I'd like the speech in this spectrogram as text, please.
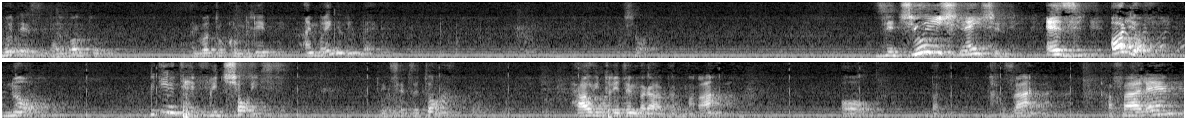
goodness, I want to, I want to complete, I'm bringing it back. So, the Jewish nation, as all of you know, we didn't have free choice to accept the Torah. How it written בגמרא, או בחז"ל, כפה עליהם,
